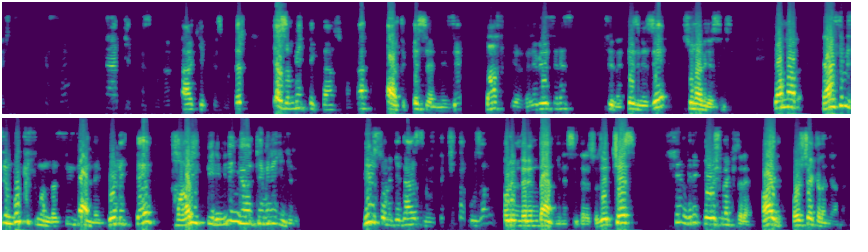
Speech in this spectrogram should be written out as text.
Terkip kısmıdır. Yazım bittikten sonra artık eserinizi baskıya verebilirsiniz. Bitirme tezinizi sunabilirsiniz. Canlar dersimizin bu kısmında sizlerle birlikte tarih biliminin yöntemini inceledik. Bir sonraki dersimizde kitabımızın bölümlerinden yine sizlere söz edeceğiz. Şimdilik görüşmek üzere. Haydi hoşçakalın canlar.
